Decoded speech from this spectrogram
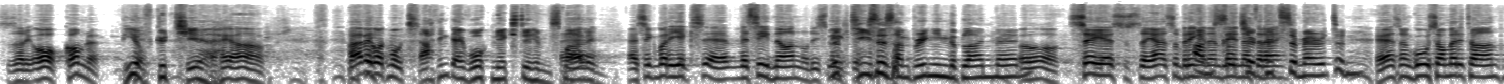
så sa de 'å, kom du'. Be of good cheer. Ja. Vær ved godt mot. I think they walked next to him, smiling. Sikker på de gikk ved siden av han, og de Look. Jesus, I'm bringing the blind man. Å, se Jesus, det er jeg som bringer I'm den such blinde a til good deg. Samaritan. Jeg er en sånn god samaritan.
